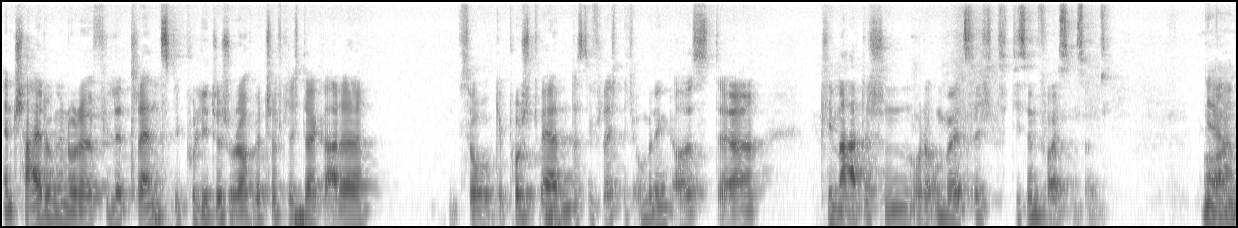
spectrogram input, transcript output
Entscheidungen oder viele Trends, die politisch oder auch wirtschaftlich da gerade so gepusht werden, dass die vielleicht nicht unbedingt aus der klimatischen oder Umweltsicht die sinnvollsten sind. Ja,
